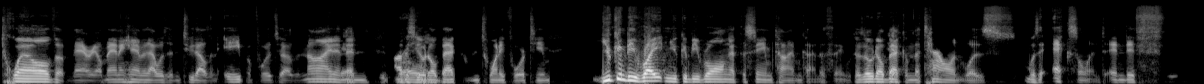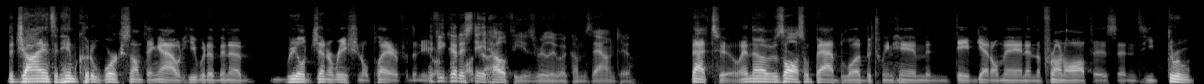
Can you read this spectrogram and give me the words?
12 of Mario Manningham, and that was in 2008 before 2009, and yeah, then obviously Odell Beckham in 2014. You can be right and you can be wrong at the same time, kind of thing. Because Odell yeah. Beckham, the talent was was excellent, and if the Giants and him could have worked something out, he would have been a real generational player for the New York. If he could have stayed Giants. healthy, is really what comes down to. That too. And there was also bad blood between him and Dave Gettleman and the front office. And he threw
